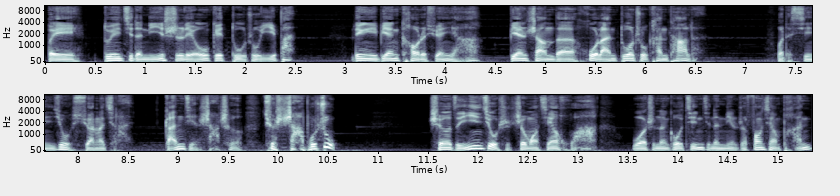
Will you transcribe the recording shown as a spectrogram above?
被堆积的泥石流给堵住一半，另一边靠着悬崖，边上的护栏多处坍塌了。我的心又悬了起来，赶紧刹车，却刹不住，车子依旧是直往前滑，我只能够紧紧的拧着方向盘，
